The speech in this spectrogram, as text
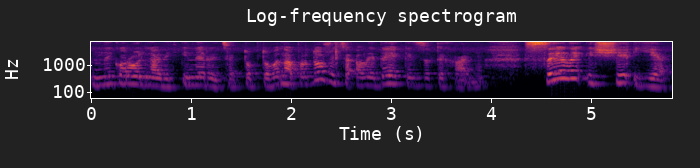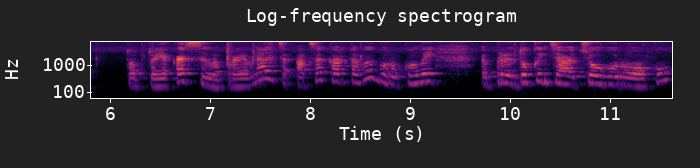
не король навіть і не рицар. Тобто вона продовжується, але йде якесь затихання. Сили іще є. Тобто якась сила проявляється, а це карта вибору, коли е, при, до кінця цього року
